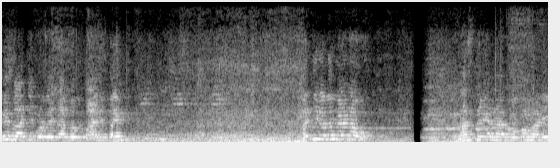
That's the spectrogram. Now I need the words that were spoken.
ಮೀಸಲಾತಿ ಕೊಡ್ಬೇಕಾದ್ರೆ ಬಹಳ ಹಿಂದೆ ಮಂದಿಗೆ ಬೇಡ ನಾವು. ರಸ್ತೆಯನ್ನ ರೋಕೋ ಮಾಡಿ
